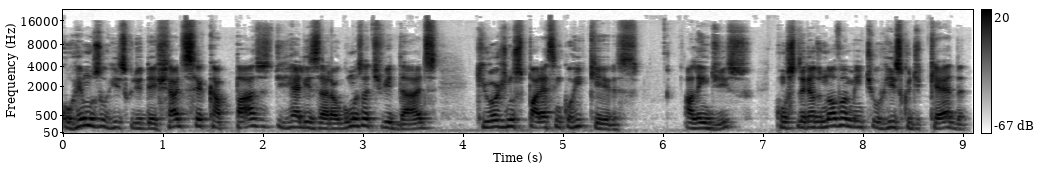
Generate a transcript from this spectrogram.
corremos o risco de deixar de ser capazes de realizar algumas atividades que hoje nos parecem corriqueiras. Além disso, considerando novamente o risco de queda,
